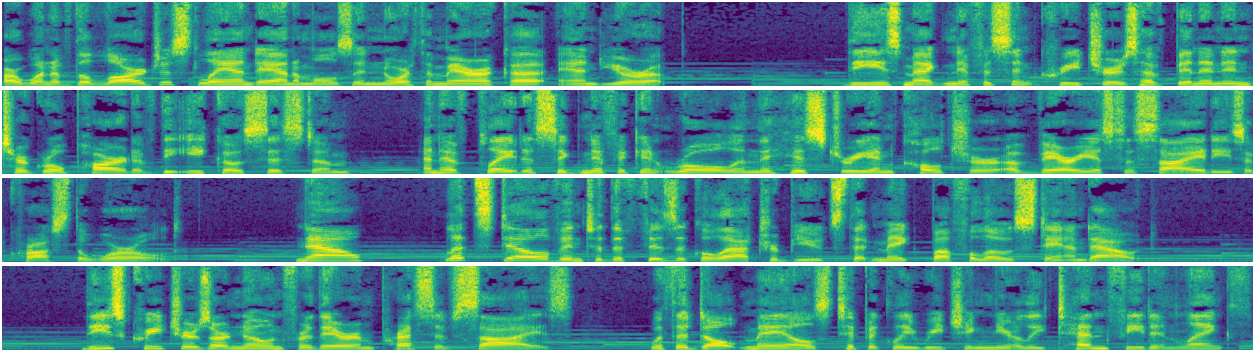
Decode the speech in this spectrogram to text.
are one of the largest land animals in North America and Europe. These magnificent creatures have been an integral part of the ecosystem and have played a significant role in the history and culture of various societies across the world. Now, let's delve into the physical attributes that make buffaloes stand out. These creatures are known for their impressive size, with adult males typically reaching nearly 10 feet in length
